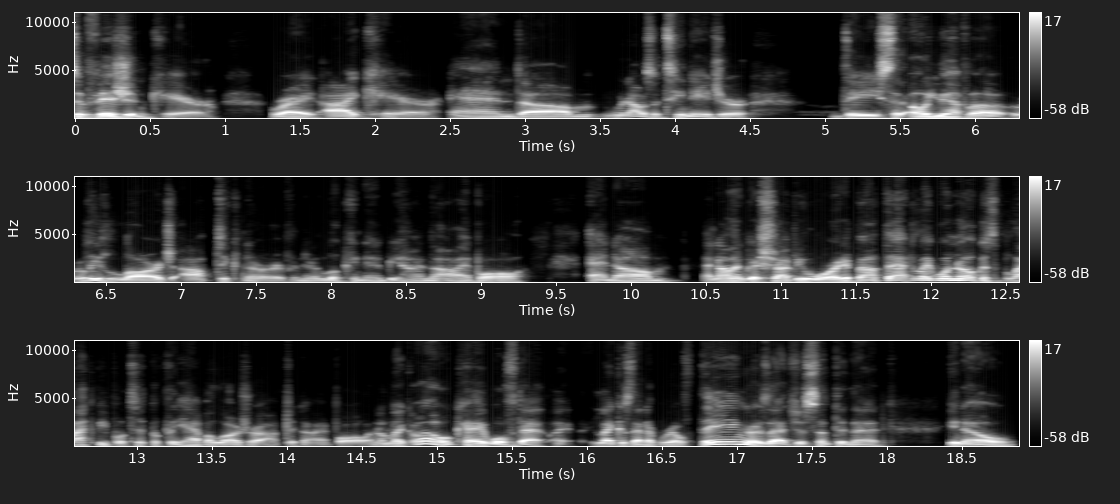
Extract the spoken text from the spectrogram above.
to vision care right? Eye care. And um when I was a teenager they said oh you have a really large optic nerve and they're looking in behind the eyeball and um, and I'm like, should I be worried about that? like, well, no, because black people typically have a larger optic eyeball. And I'm like, oh, okay. Well, if that like, like, is that a real thing, or is that just something that you know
